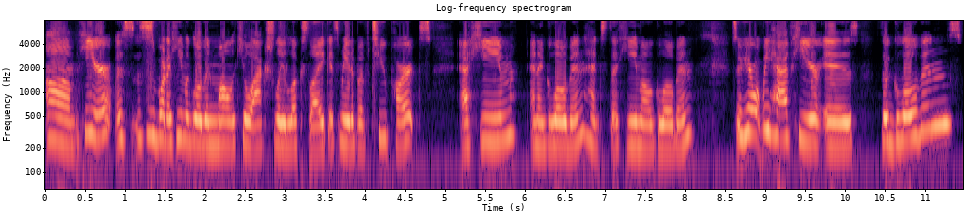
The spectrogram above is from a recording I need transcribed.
um, here, this, this is what a hemoglobin molecule actually looks like. It's made up of two parts, a heme and a globin, hence the hemoglobin. So here what we have here is the globins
